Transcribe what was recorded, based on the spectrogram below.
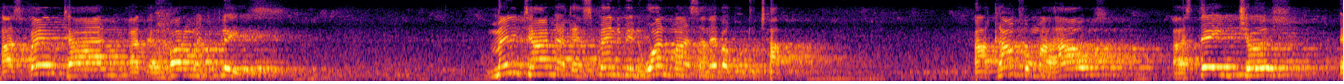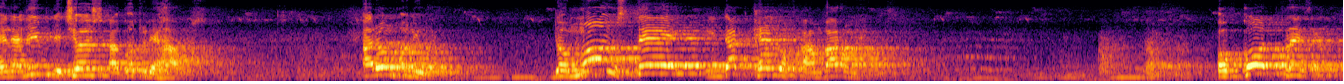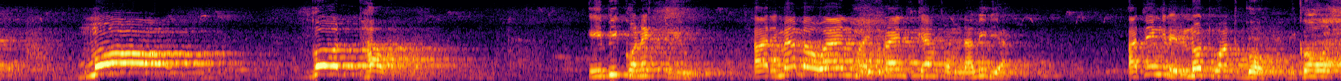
I spend time at environment place. Many times I can spend even one month and never go to town. I come from my house, I stay in church, and I leave the church, I go to the house. I don't go anywhere. The more you stay in that kind of environment of God presence, more God power it be connect to you. I remember when my friends came from Namibia, I think they did not want to go because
